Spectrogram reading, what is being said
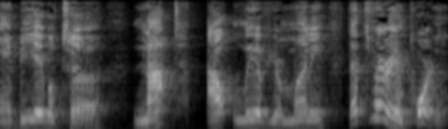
and be able to not outlive your money, that's very important.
